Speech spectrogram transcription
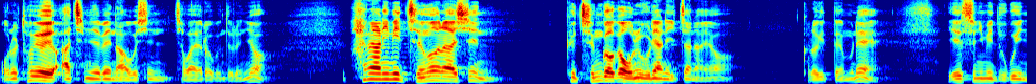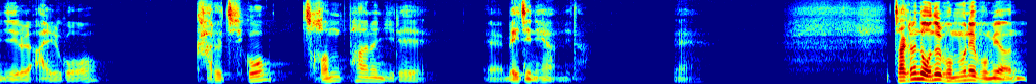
오늘 토요일 아침 예배 나오신 저와 여러분들은요. 하나님이 증언하신 그 증거가 오늘 우리 안에 있잖아요. 그렇기 때문에 예수님이 누구인지를 알고 가르치고 전파하는 일에 예, 매진해야 합니다. 예. 자, 그런데 오늘 본문에 보면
